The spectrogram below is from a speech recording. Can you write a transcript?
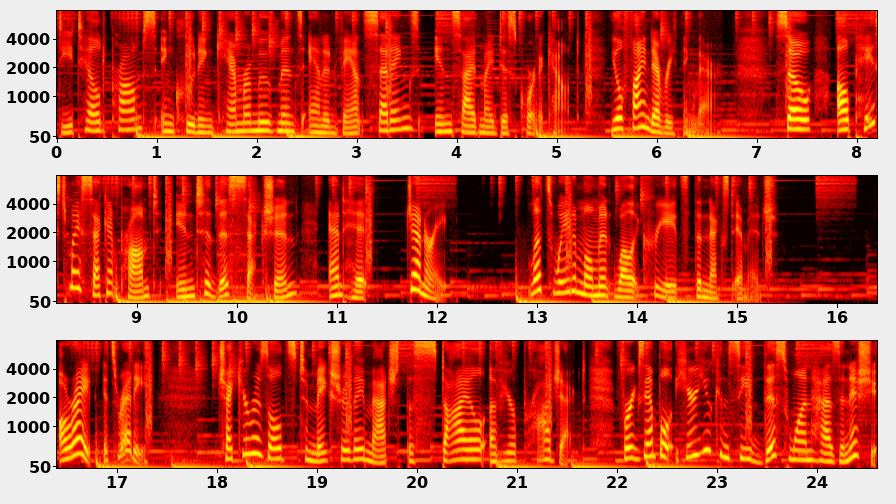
detailed prompts, including camera movements and advanced settings, inside my Discord account. You'll find everything there. So I'll paste my second prompt into this section and hit Generate. Let's wait a moment while it creates the next image. All right, it's ready. Check your results to make sure they match the style of your project. For example, here you can see this one has an issue.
